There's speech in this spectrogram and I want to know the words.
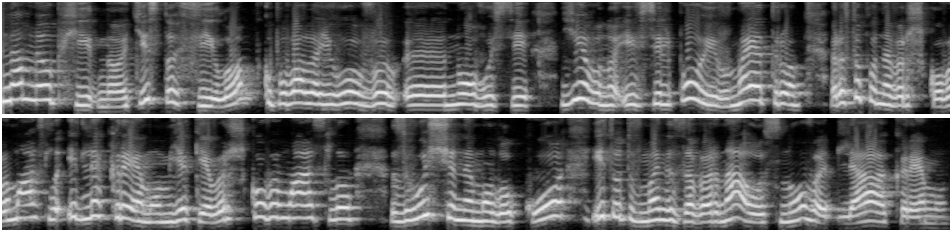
Нам необхідно тісто філо, купувала його в е, новусі, є воно і в сільпо, і в метро, розтоплене вершкове масло, і для крему м'яке вершкове масло, згущене молоко, і тут в мене заварна основа для крему.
